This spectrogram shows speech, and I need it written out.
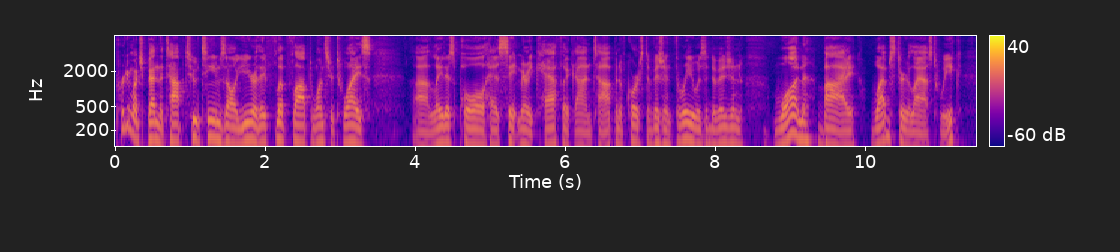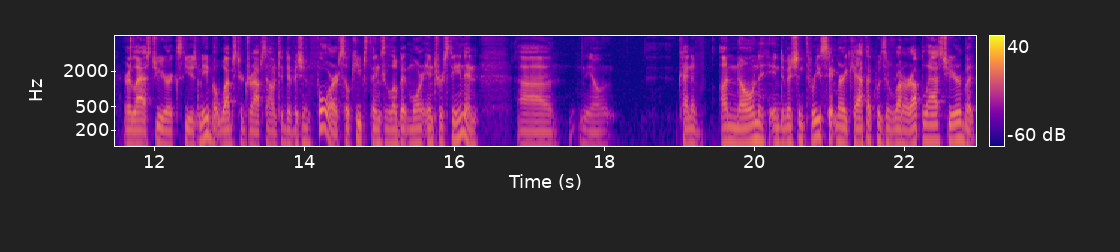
pretty much been the top two teams all year. They flip flopped once or twice. Uh, latest poll has St. Mary Catholic on top, and of course, Division three was a division won by Webster last week or last year, excuse me, but Webster drops down to Division Four, so keeps things a little bit more interesting. And uh, you know, kind of unknown in Division Three. St. Mary Catholic was a runner-up last year, but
